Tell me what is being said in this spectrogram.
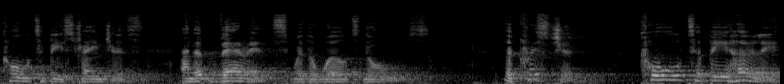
called to be strangers and at variance with the world's norms. The Christian called to be holy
